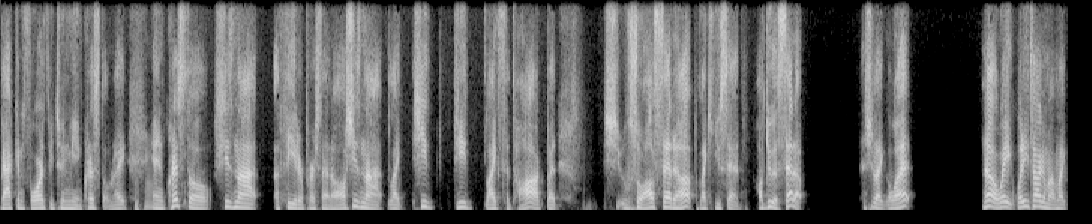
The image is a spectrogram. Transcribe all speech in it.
back and forth between me and Crystal, right? Mhm. And Crystal, she's not a theater person at all. She's not like she she likes to talk, but she, so I'll set up like you said. I'll do a setup, and she's like, "What? No, wait. What are you talking about?" I'm like,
